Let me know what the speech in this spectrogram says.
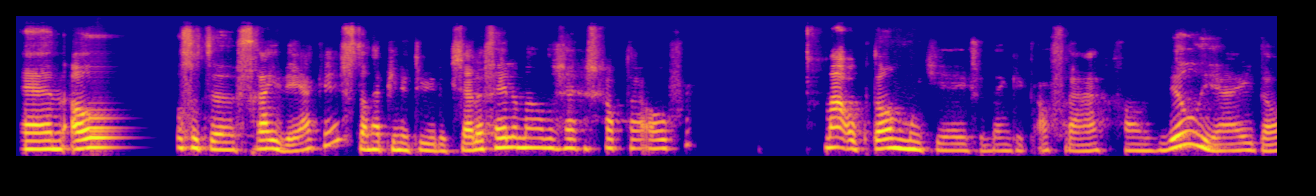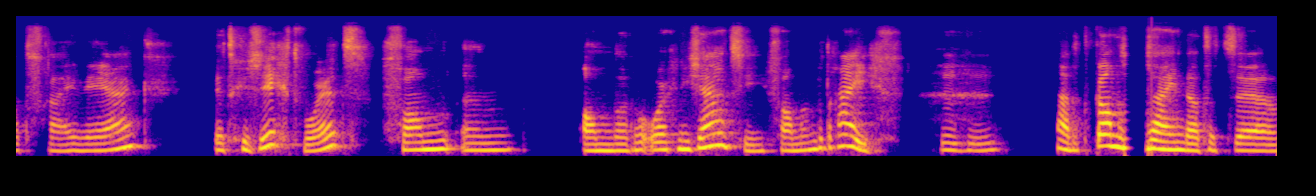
En als het een vrij werk is, dan heb je natuurlijk zelf helemaal de zeggenschap daarover. Maar ook dan moet je even, denk ik, afvragen van, wil jij dat vrij werk het gezicht wordt van een andere organisatie, van een bedrijf? Mm Nou, dat kan zijn dat het uh,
